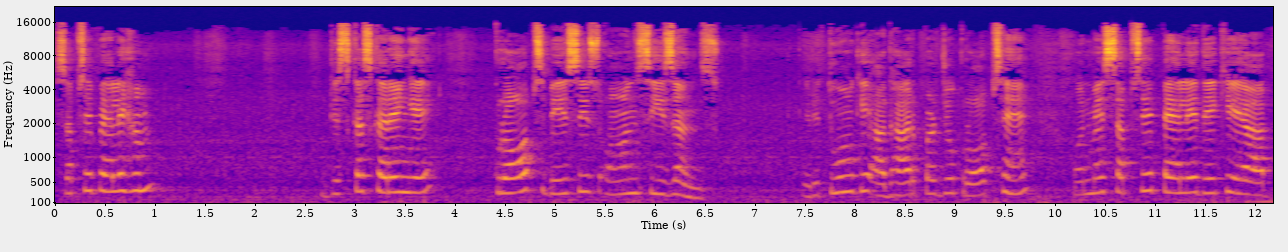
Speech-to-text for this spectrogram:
सबसे पहले हम डिस्कस करेंगे क्रॉप्स बेसिस ऑन सीजन्स ऋतुओं के आधार पर जो क्रॉप्स हैं, उनमें सबसे पहले देखिए आप,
